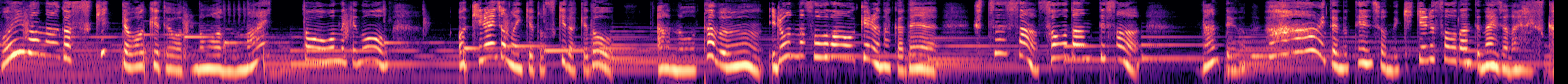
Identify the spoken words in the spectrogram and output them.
恋バナが好きってわけではないとは思うんだけどあ嫌いじゃないけど好きだけどあの多分いろんな相談を受ける中で普通さ相談ってさなんていうのうわーみたいなテンションで聞ける相談ってないじゃないですか。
